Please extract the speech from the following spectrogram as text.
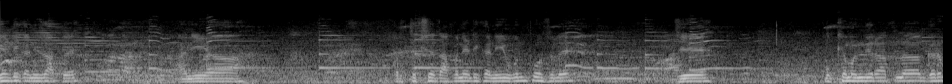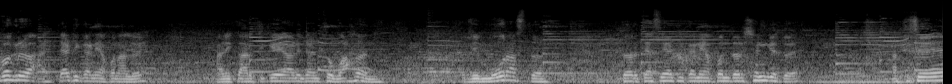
या ठिकाणी जातो आहे आणि प्रत्यक्षात आपण या ठिकाणी येऊन पोहोचलो आहे जे मुख्य मंदिरातलं गर्भगृह आहे त्या ठिकाणी आपण आलो आहे आणि कार्तिकेय आणि त्यांचं वाहन जे मोर असतं तर त्याचं या ठिकाणी आपण दर्शन घेतो आहे अतिशय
